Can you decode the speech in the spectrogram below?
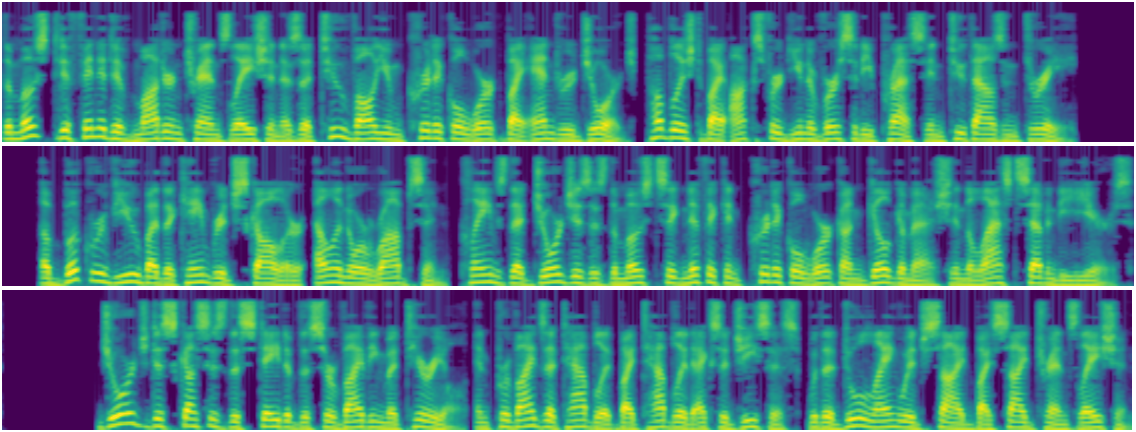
The most definitive modern translation is a two-volume critical work by Andrew George, published by Oxford University Press in 2003. A book review by the Cambridge scholar, Eleanor Robson, claims that George's is the most significant critical work on Gilgamesh in the last 70 years. George discusses the state of the surviving material, and provides a tablet-by-tablet -tablet exegesis, with a dual-language side-by-side translation.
